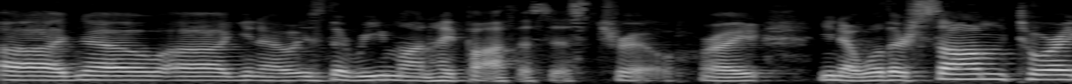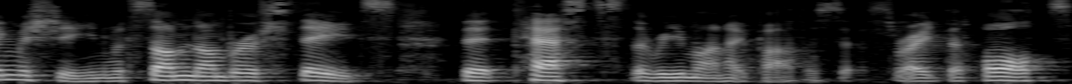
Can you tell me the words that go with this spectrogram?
uh, know, uh, you know, is the Riemann hypothesis true, right? You know, well, there's some Turing machine with some number of states that tests the Riemann hypothesis, right? That halts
